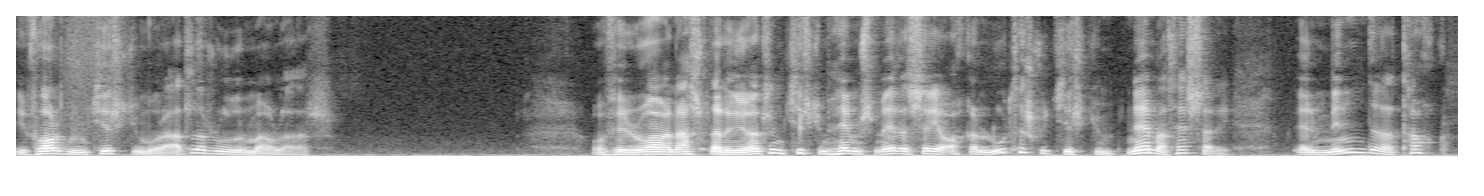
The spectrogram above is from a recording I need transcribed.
Í formum kirkjum voru allar rúður málaðar og fyrir ofan alltaf í öllum kirkjum heims meira að segja okkar lúthersku kirkjum nema þessari er myndið að tákn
